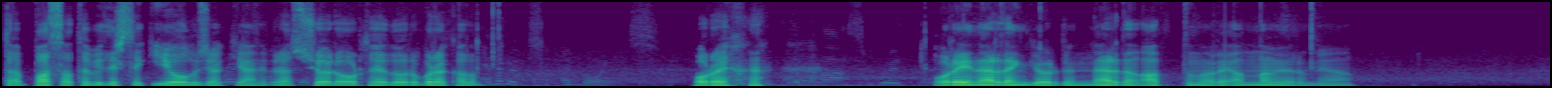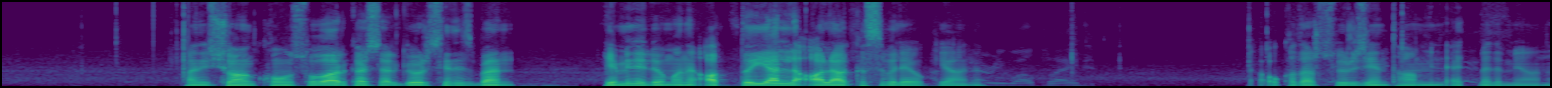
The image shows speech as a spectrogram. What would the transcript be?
Tabi pas atabilirsek iyi olacak yani biraz. Şöyle ortaya doğru bırakalım. Oraya. Orayı nereden gördün? Nereden attın orayı anlamıyorum ya. Hani şu an konsolu arkadaşlar görseniz ben yemin ediyorum hani attığı yerle alakası bile yok yani. O kadar süreceğini tahmin etmedim yani.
